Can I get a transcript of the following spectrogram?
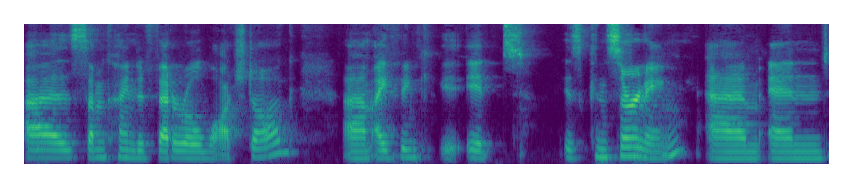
as some kind of federal watchdog, um, I think it, is concerning um, and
